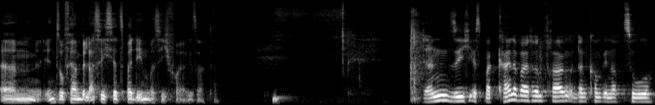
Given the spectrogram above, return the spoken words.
Ähm, insofern belasse ich es jetzt bei dem, was ich vorher gesagt habe. Dann sehe ich erstmal keine weiteren Fragen und dann kommen wir noch zu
